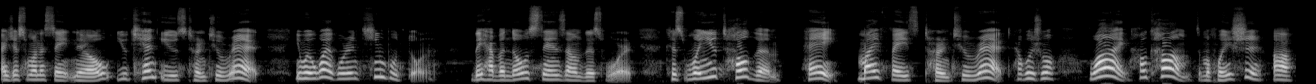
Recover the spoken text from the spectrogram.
I just want to say no, you can't use turn to red. 因为外国人听不懂。they have no sense on this word. Because when you told them, "Hey, my face turned to red," 他会说 "Why? How come? 怎么回事啊？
